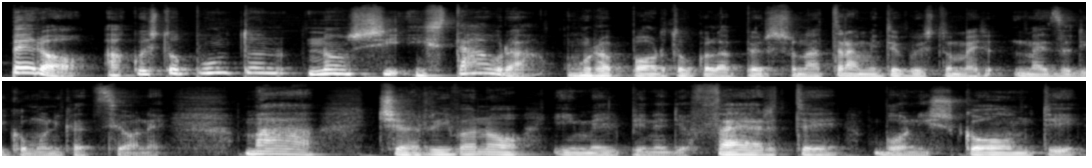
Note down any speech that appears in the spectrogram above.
però a questo punto non si instaura un rapporto con la persona tramite questo me- mezzo di comunicazione, ma ci arrivano email piene di offerte, buoni sconti,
